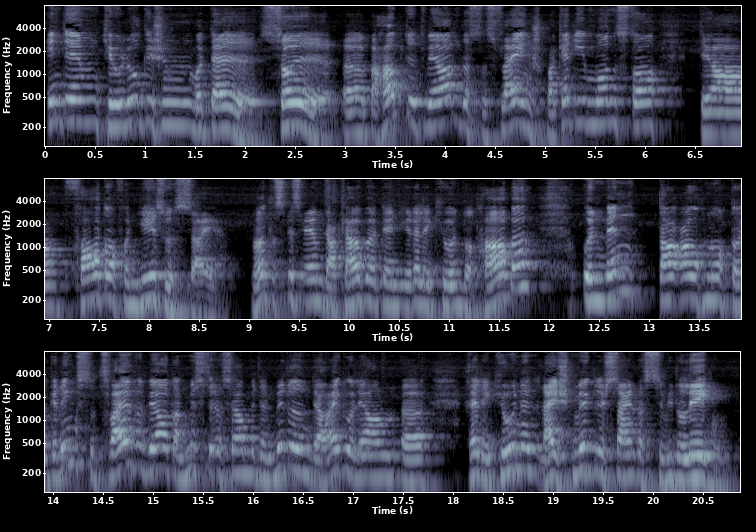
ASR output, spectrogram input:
in dem theologischen Modell soll äh, behauptet werden, dass das Flying Spaghetti Monster der Vater von Jesus sei. Ne, das ist eben der Glaube, den die Religion dort habe. Und wenn da auch noch der geringste Zweifel wäre, dann müsste es ja mit den Mitteln der regulären äh, Religionen leicht möglich sein, das zu widerlegen.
